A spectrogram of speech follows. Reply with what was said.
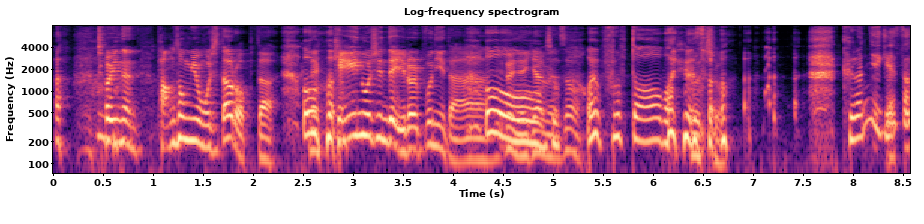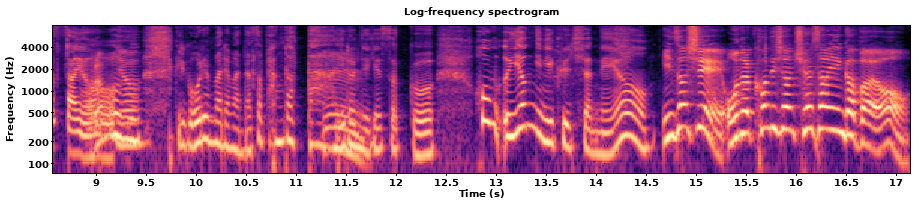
저희는 방송용 옷이 따로 없다. 어. 개인 옷인데 이럴 뿐이다. 어, 이런 얘기하면서. 어, 부럽다. 막 이러면서. 그렇죠. 그런 얘기 했었어요. 그럼요. 그리고 오랜만에 만나서 반갑다. 음. 이런 얘기 했었고. 홍의영 님이 글 주셨네요. 인선 씨, 오늘 컨디션 최상인가 봐요.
